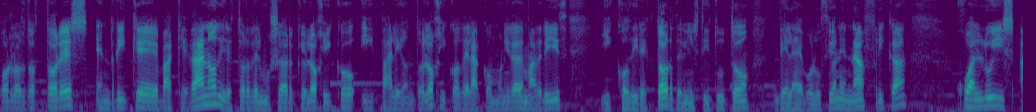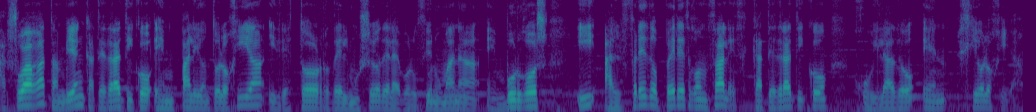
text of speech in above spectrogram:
por los doctores Enrique Baquedano, director del Museo Arqueológico y Paleontológico de la Comunidad de Madrid y codirector del Instituto de la Evolución en África, Juan Luis Arzuaga, también catedrático en paleontología y director del Museo de la Evolución Humana en Burgos, y Alfredo Pérez González, catedrático jubilado en geología.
